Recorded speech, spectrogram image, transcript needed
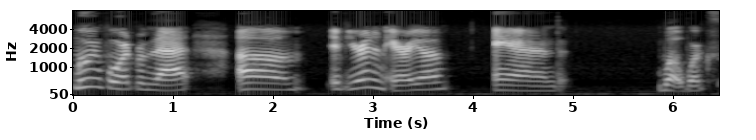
moving forward from that, um, if you're in an area and what works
